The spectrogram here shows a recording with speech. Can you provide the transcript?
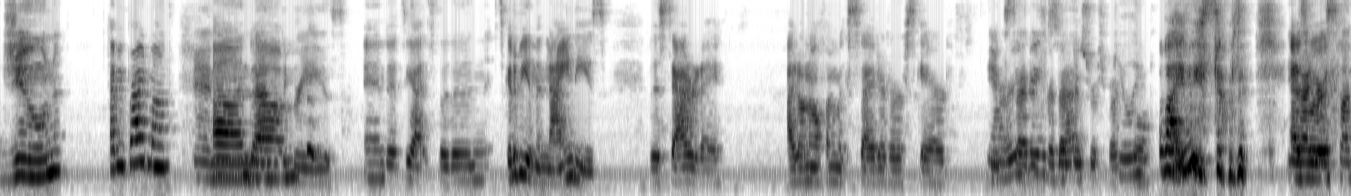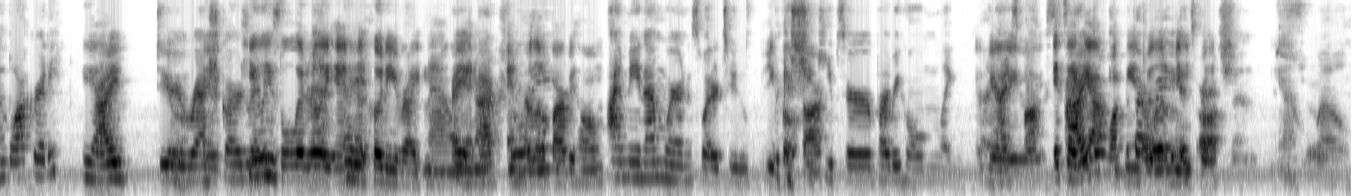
June. Happy Pride Month, And, And, 90 um, degrees. and it's yeah, it's the, the it's gonna be in the 90s this Saturday. I don't know if I'm excited or scared. You Why are excited being for so that? Disrespectful. Why be so? You as got we're your sunblock ready? yeah. I do. Your rash It- guard ready? Keely's literally in a I- hoodie right now I in, her, in her little Barbie home. I mean, I'm wearing a sweater too You because she are. keeps her Barbie home like an Very- ice box. it's like, I yeah, don't walking into a little mini it's fridge. Austin. Yeah. So- well,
